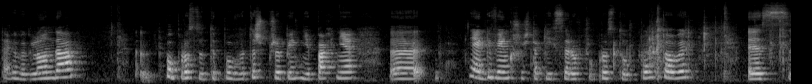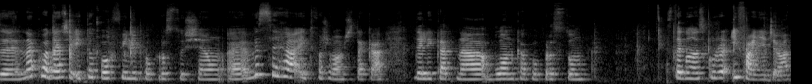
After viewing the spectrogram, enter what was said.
tak wygląda po prostu typowy, też przepięknie pachnie, e, jak większość takich serów po prostu punktowych. E, Nakładacie i to po chwili po prostu się e, wysycha i tworzy Wam się taka delikatna błonka po prostu z tego na skórze i fajnie działa.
